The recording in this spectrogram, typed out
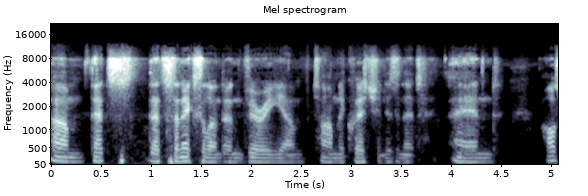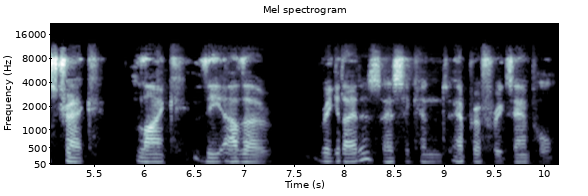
um, that's that's an excellent and very um, timely question, isn't it? And Austrac, like the other regulators, ASIC and APRA, for example,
